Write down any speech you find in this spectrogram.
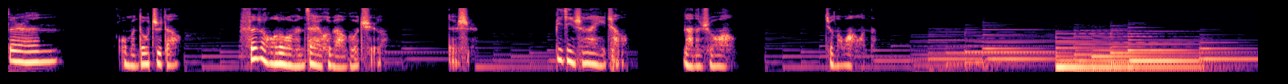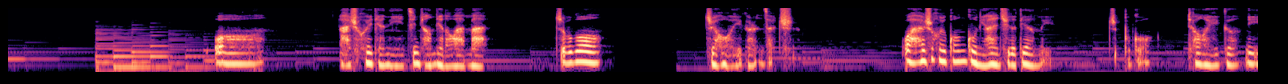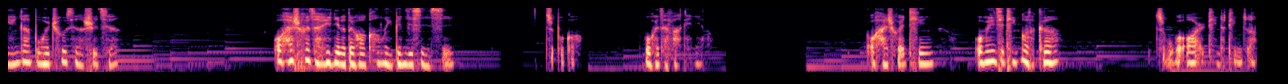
虽然我们都知道，分手后的我们再也回不到过去了，但是，毕竟深爱一场，哪能说忘就能忘了呢？我还是会点你经常点的外卖，只不过只有我一个人在吃。我还是会光顾你爱去的店里，只不过挑了一个你应该不会出现的时间。我还是会在与你的对话框里编辑信息，只不过不会再发给你了。我还是会听我们一起听过的歌，只不过偶尔听着听着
